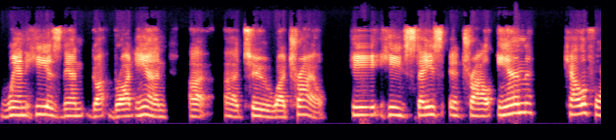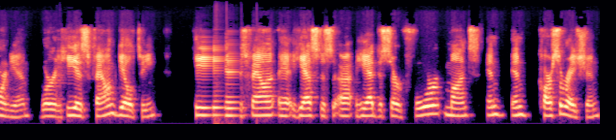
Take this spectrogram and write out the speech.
when he is then brought in uh, uh to uh, trial. He, he stays at trial in California, where he is found guilty. He is found. He has to. Uh, he had to serve four months in, in incarceration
